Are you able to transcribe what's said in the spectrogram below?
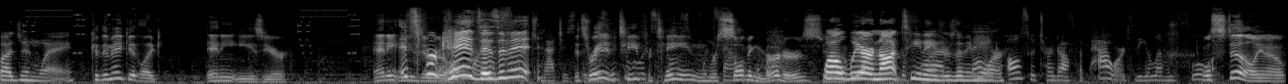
budging way. Could they make it like any easier? Any It's easier for at all? kids, isn't it? It's rated T for teen. We're solving murders. Well, know? we are not teenagers at the bank anymore. Also turned off the power to the 11th floor. Well, still, you know,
